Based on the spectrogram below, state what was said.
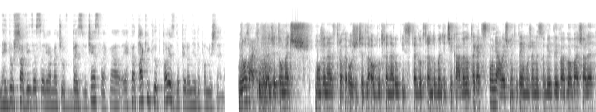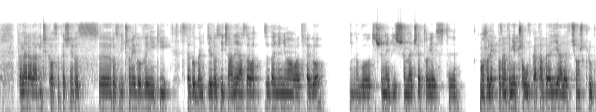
Najdłuższa w lidze seria meczów bez zwycięstwa. Jak na, jak na taki klub to jest dopiero nie do pomyślenia. No tak, będzie to mecz może nawet trochę o życie dla obu trenerów i z tego względu będzie ciekawe. No tak jak wspomniałeś, my tutaj możemy sobie dywagować, ale trenera Lawiczka ostatecznie roz, rozliczą jego wyniki, z tego będzie rozliczany, a zadania nie ma łatwego, no bo trzy najbliższe mecze to jest, y, może Lech Poznań to nie czołówka tabeli, ale wciąż klub,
